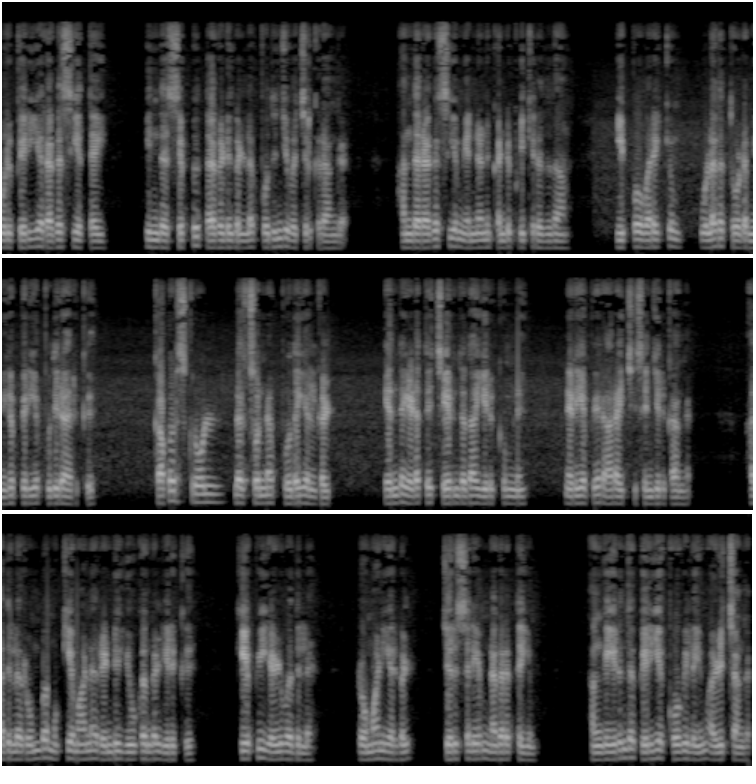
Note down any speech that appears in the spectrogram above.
ஒரு பெரிய ரகசியத்தை இந்த செப்பு தகடுகள்ல பொதிஞ்சு வச்சிருக்கிறாங்க. அந்த ரகசியம் என்னன்னு கண்டுபிடிக்கிறது தான் இப்போ வரைக்கும் உலகத்தோட மிகப்பெரிய புதிரா இருக்கு. கபர் ஸ்க்ரோல்ல சொன்ன புதையல்கள் எந்த இடத்தை சேர்ந்ததா இருக்கும்னு நிறைய பேர் ஆராய்ச்சி செஞ்சிருக்காங்க. அதுல ரொம்ப முக்கியமான ரெண்டு யூகங்கள் இருக்கு. கிபி எழுவதுல ரொமானியர்கள் ஜெருசலேம் நகரத்தையும் அங்க இருந்த பெரிய கோவிலையும் அழிச்சாங்க.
